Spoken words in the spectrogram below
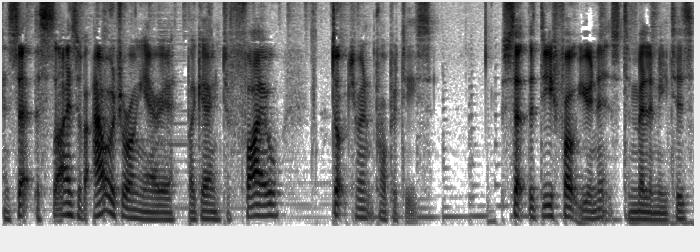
and set the size of our drawing area by going to File, Document Properties. Set the default units to millimeters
